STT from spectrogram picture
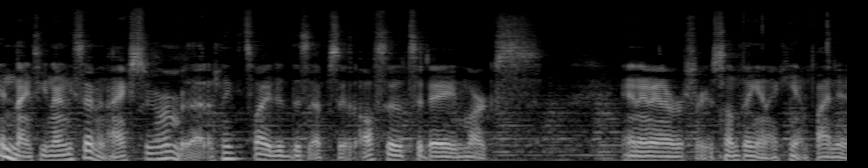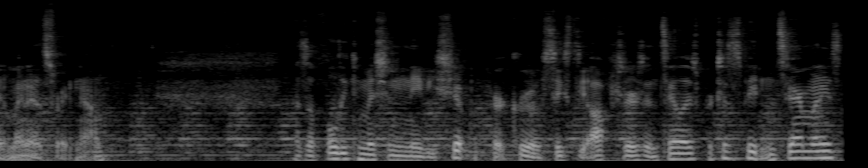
in 1997. I actually remember that. I think that's why I did this episode. Also, today marks an anniversary of something, and I can't find it in my notes right now. As a fully commissioned Navy ship, her crew of 60 officers and sailors participate in ceremonies,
